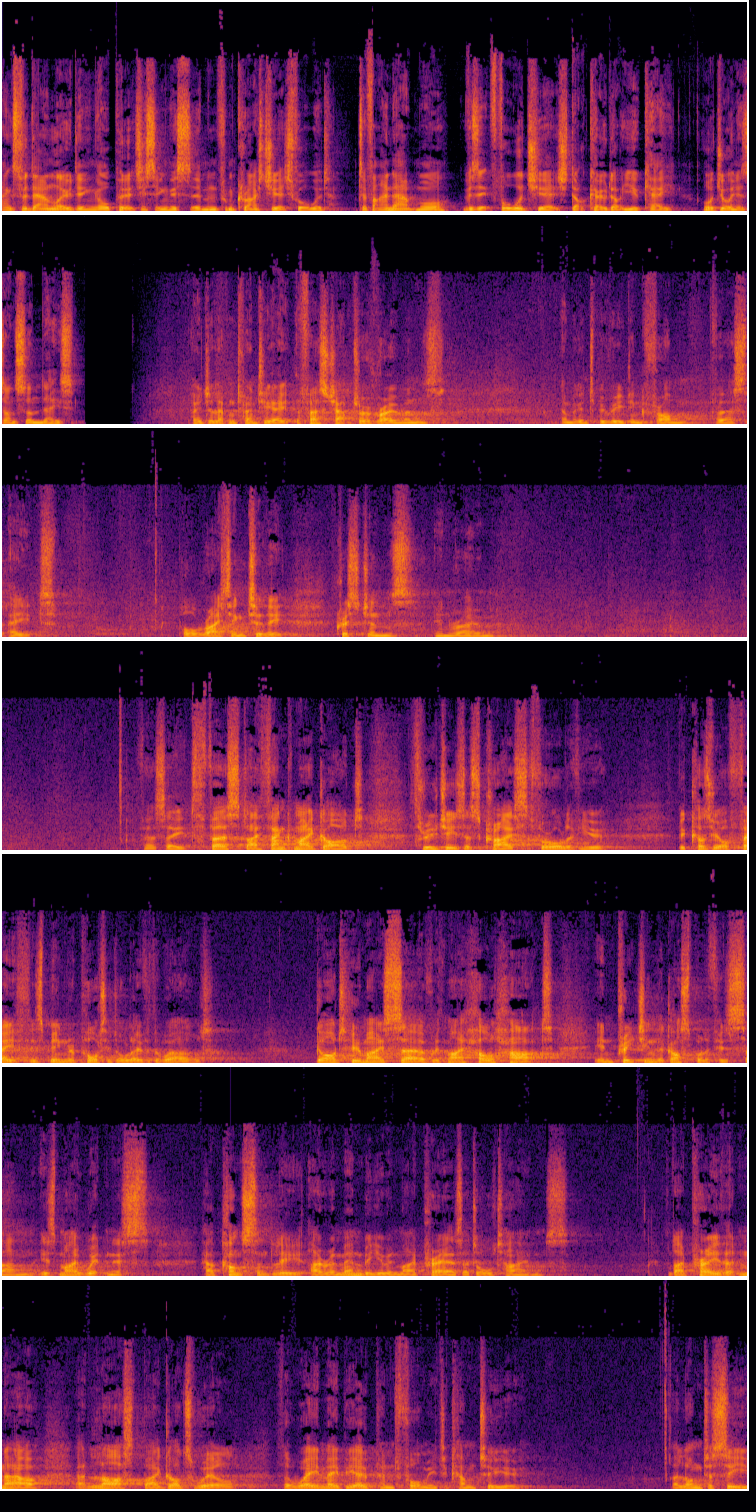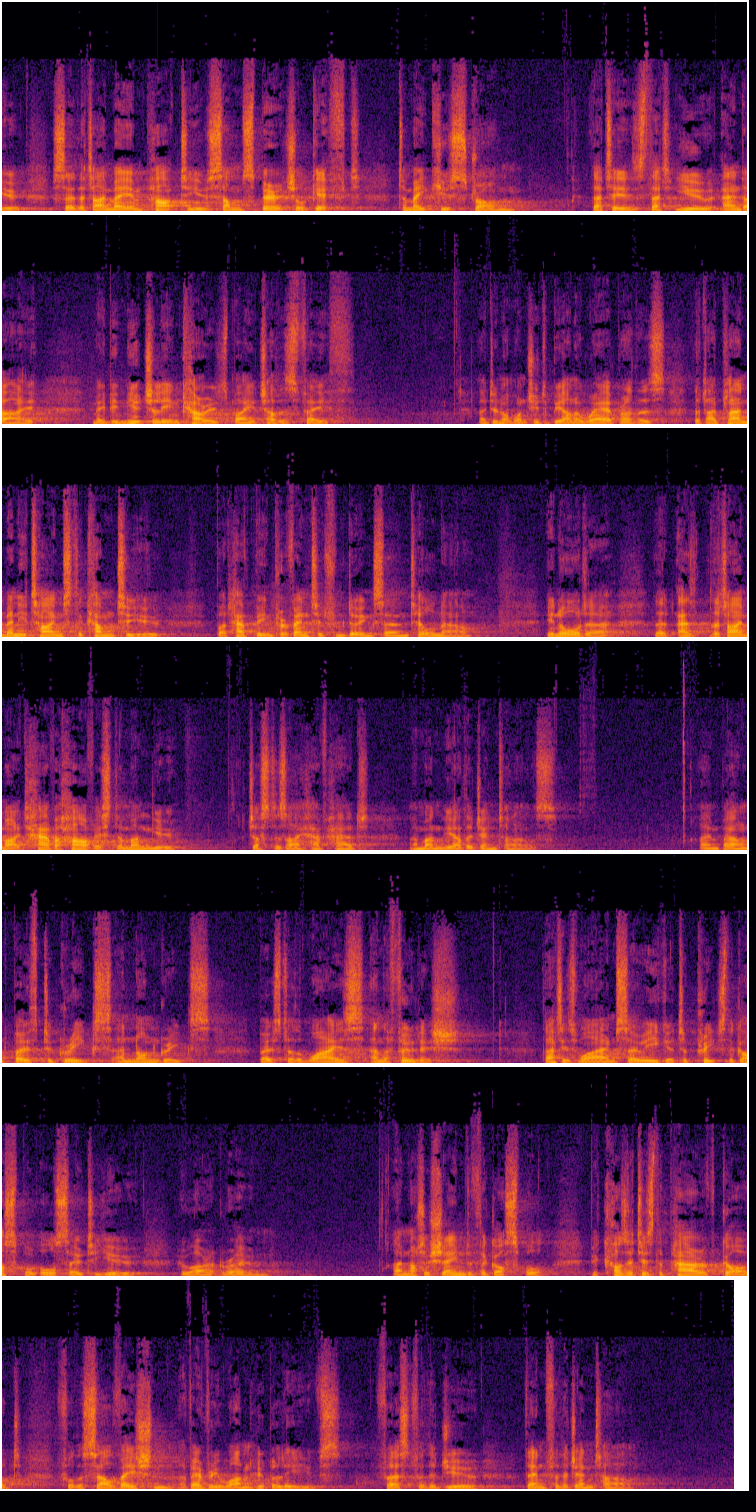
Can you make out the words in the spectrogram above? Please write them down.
Thanks for downloading or purchasing this sermon from Christchurch Fulwood. To find out more, visit forwardchurch.co.uk or join us on Sundays. Page 1128, the first chapter of Romans, and we're going to be reading from verse 8. Paul writing to the Christians in Rome. Verse 8 First, I thank my God through Jesus Christ for all of you because your faith is being reported all over the world. God, whom I serve with my whole heart in preaching the gospel of his Son, is my witness how constantly I remember you in my prayers at all times. And I pray that now, at last, by God's will, the way may be opened for me to come to you. I long to see you so that I may impart to you some spiritual gift to make you strong that is, that you and I may be mutually encouraged by each other's faith. I do not want you to be unaware, brothers, that I planned many times to come to you, but have been prevented from doing so until now, in order that, as, that I might have a harvest among you, just as I have had among the other Gentiles. I am bound both to Greeks and non Greeks, both to the wise and the foolish. That is why I'm so eager to preach the gospel also to you who are at Rome. I'm not ashamed of the gospel because it is the power of God for the salvation of everyone who believes, first for the Jew, then for the Gentile.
